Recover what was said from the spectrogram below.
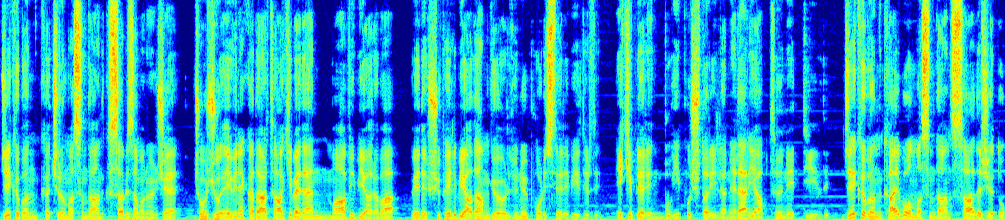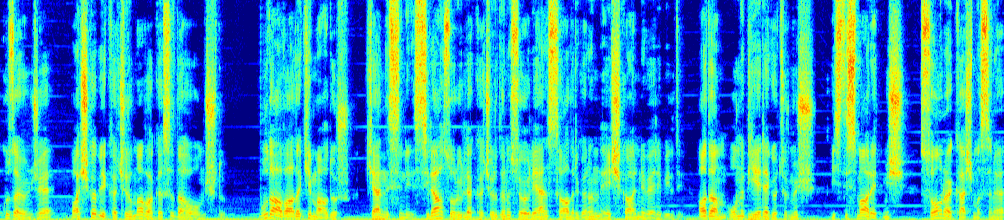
Jacob'ın kaçırılmasından kısa bir zaman önce çocuğu evine kadar takip eden mavi bir araba ve de şüpheli bir adam gördüğünü polislere bildirdi. Ekiplerin bu ipuçlarıyla neler yaptığı net değildi. Jacob'ın kaybolmasından sadece 9 ay önce başka bir kaçırılma vakası daha olmuştu. Bu davadaki mağdur, kendisini silah zoruyla kaçırdığını söyleyen saldırganın eşkalini verebildi. Adam onu bir yere götürmüş, istismar etmiş, sonra kaçmasını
